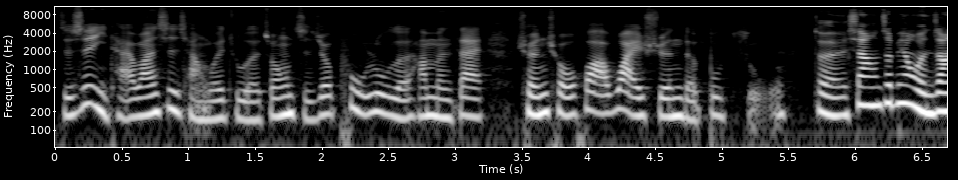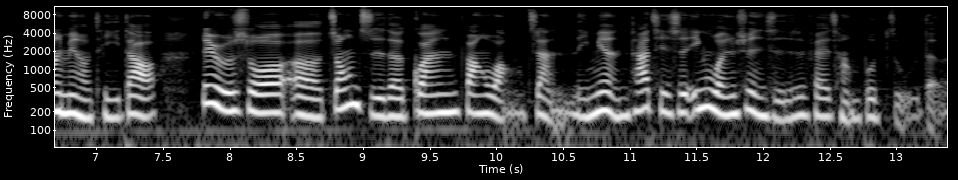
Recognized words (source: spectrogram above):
只是以台湾市场为主的中职，就暴露了他们在全球化外宣的不足。对，像这篇文章里面有提到，例如说，呃，中职的官方网站里面，它其实英文讯息是非常不足的。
